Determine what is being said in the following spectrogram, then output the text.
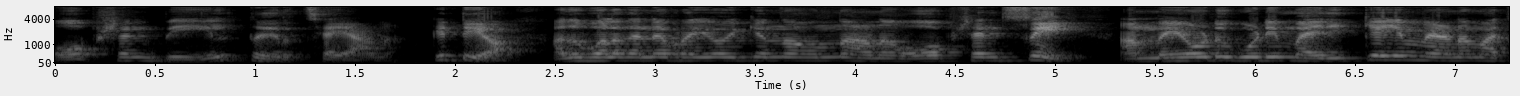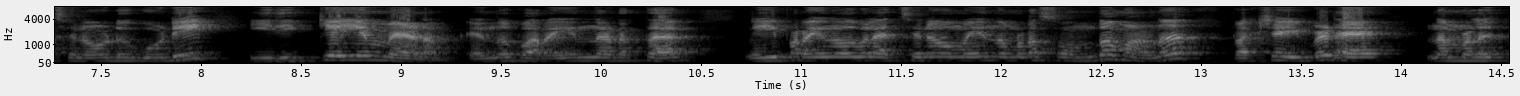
ഓപ്ഷൻ ബിയിൽ തീർച്ചയാണ്. കിട്ടിയോ? അതുപോലെ തന്നെ പ്രയോഗിക്കുന്ന ഒന്നാണ് ഓപ്ഷൻ സി. അമ്മയോടുകൂടി മരിക്കുകയും വേണം അച്ഛനോടുകൂടി ഇരിക്കുകയും വേണം എന്ന് പറയുന്നിടത്ത് ഈ പറയുന്നത് പോലെ അച്ഛനും അമ്മയും നമ്മുടെ സ്വന്തമാണ്. പക്ഷെ ഇവിടെ നമ്മൾ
